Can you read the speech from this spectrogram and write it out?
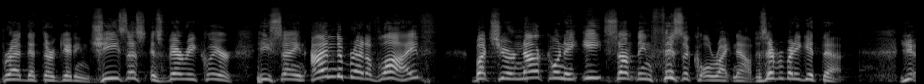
bread that they're getting. Jesus is very clear. He's saying, I'm the bread of life, but you're not going to eat something physical right now. Does everybody get that? You,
